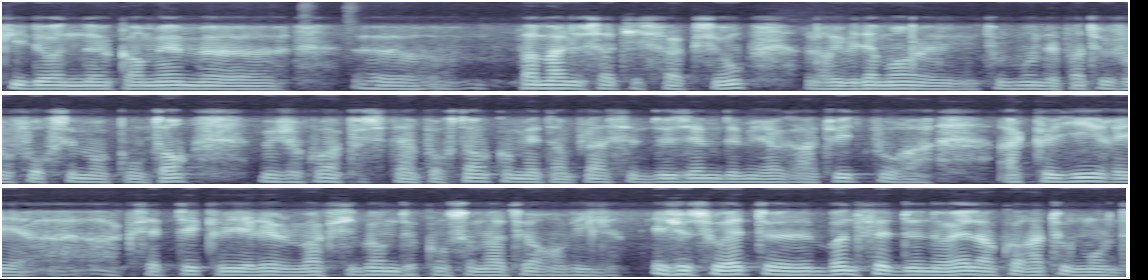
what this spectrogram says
qui donne quand même euh, euh, pas mal de satisfaction. Alors évidemment, tout le monde n'est pas toujours forcément content, mais je crois que c'est important qu'on mette en place cette deuxième demi-heure gratuite pour accueillir et accepter qu'il y ait le maximum de consommateurs en ville. Et je souhaite bonne fête de Noël encore à tout le monde.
